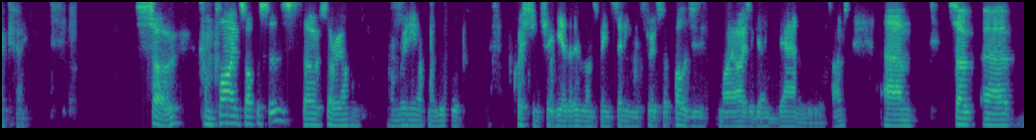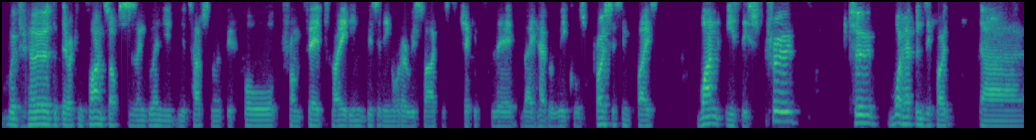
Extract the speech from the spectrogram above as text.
okay. So compliance officers. So sorry, I'm I'm reading off my little question sheet here that everyone's been sending me through. So apologies if my eyes are going down a little bit at times. Um, so uh, we've heard that there are compliance officers, and Glenn, you, you, touched on it before, from fair trading, visiting auto recyclers to check if they have a recalls process in place. One, is this true? Two, what happens if I uh,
